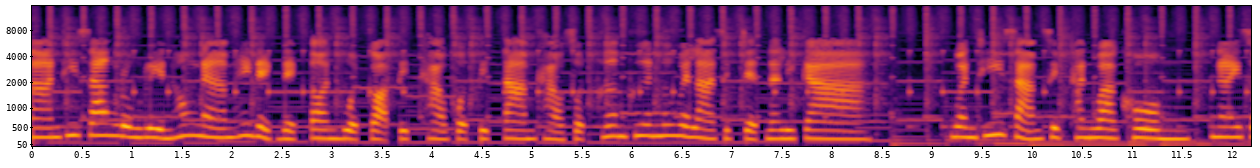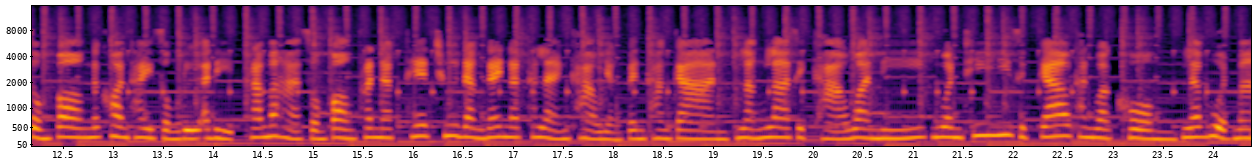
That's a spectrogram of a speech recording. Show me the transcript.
ล้านที่สร้างโรงเรียนห้องน้ำให้เด็กๆ ตอนบวชเกาะติดข่าวกดติดตามข่าวสดเพิ่มเพื่อนเมื่อเวลา 17 นาฬิกา วันที่ 30 ธันวาคม นายสมปองนครไทยสงหรืออดีต พระมหาสมปองพระนักเทศชื่อดังได้นัดแถลงข่าวอย่างเป็นทางการ หลังลาสิกขาวันนี้ วันที่ 29 ธันวาคม และบวชมา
